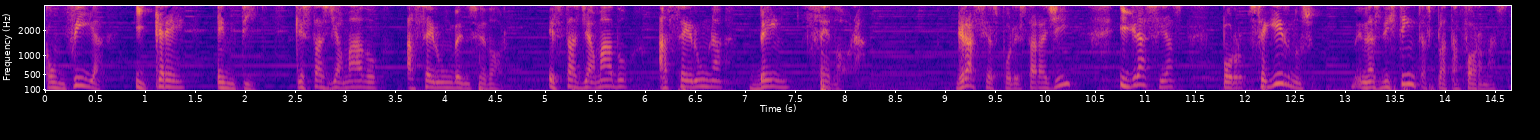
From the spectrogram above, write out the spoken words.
Confía y cree en ti, que estás llamado a ser un vencedor. Estás llamado a ser una vencedora. Gracias por estar allí y gracias por seguirnos en las distintas plataformas.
